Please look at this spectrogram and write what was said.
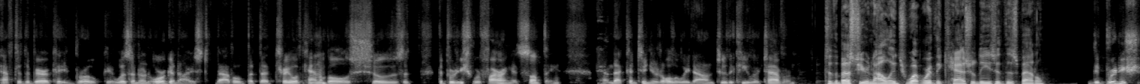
after the barricade broke. It wasn't an organized battle, but that trail of cannonballs shows that the British were firing at something, and that continued all the way down to the Keeler Tavern. To the best of your knowledge, what were the casualties at this battle? The British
